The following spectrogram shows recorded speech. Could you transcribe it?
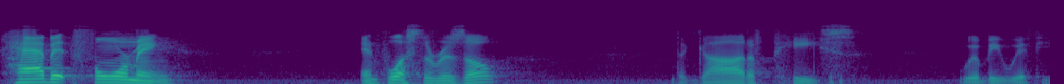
habit forming. And what's the result? The God of peace will be with you.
